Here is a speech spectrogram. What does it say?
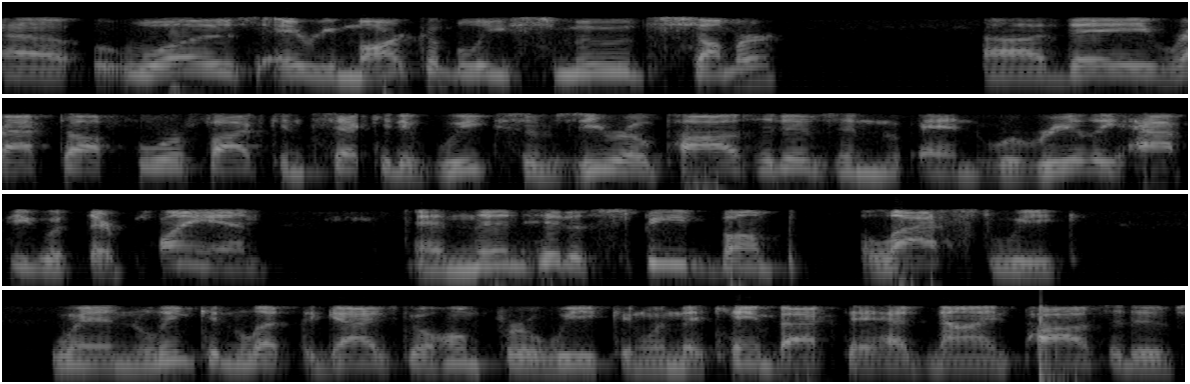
uh, was a remarkably smooth summer. Uh, they wrapped off four or five consecutive weeks of zero positives and, and were really happy with their plan, and then hit a speed bump last week when Lincoln let the guys go home for a week, and when they came back, they had nine positives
